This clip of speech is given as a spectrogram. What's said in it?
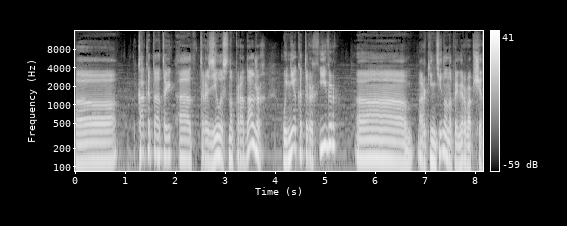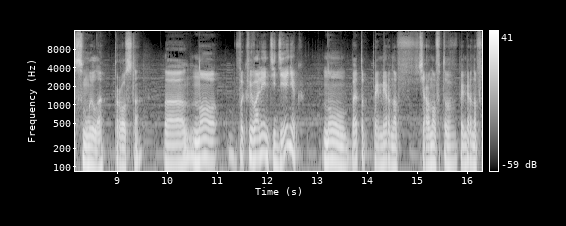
Э, как это отразилось на продажах? У некоторых игр э, Аргентина, например, вообще смыла просто. Э, но в эквиваленте денег, ну, это примерно все равно в, примерно в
